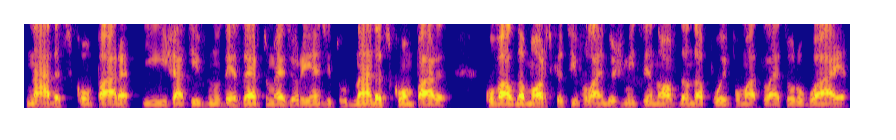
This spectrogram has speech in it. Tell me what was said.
Nada se compara, e já tive no deserto, Médio Oriente e tudo, nada se compara com o Vale da Morte, que eu tive lá em 2019, dando apoio para uma atleta uruguaia,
